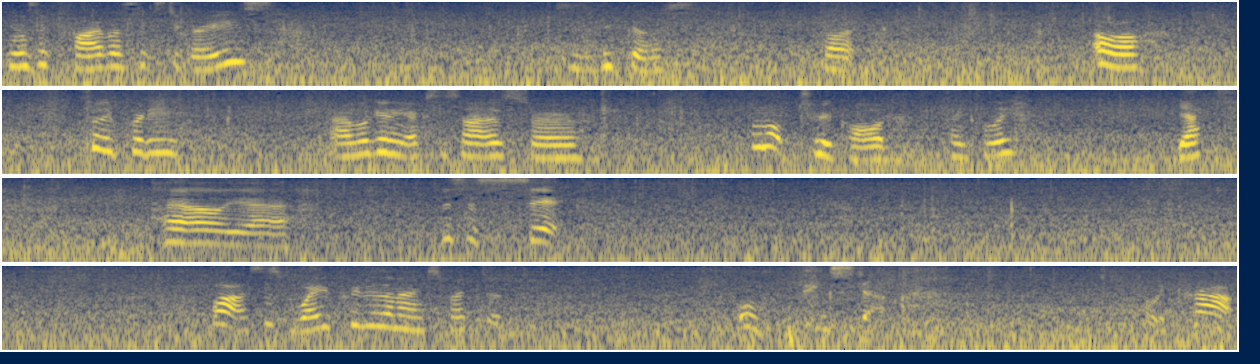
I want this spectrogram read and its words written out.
almost like five or six degrees. This is ridiculous. But oh well, it's really pretty. Uh, we're getting exercise, so we're not too cold, thankfully, yet. Hell yeah, this is sick. Wow, this is way prettier than I expected. Oh, big step. Holy crap.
